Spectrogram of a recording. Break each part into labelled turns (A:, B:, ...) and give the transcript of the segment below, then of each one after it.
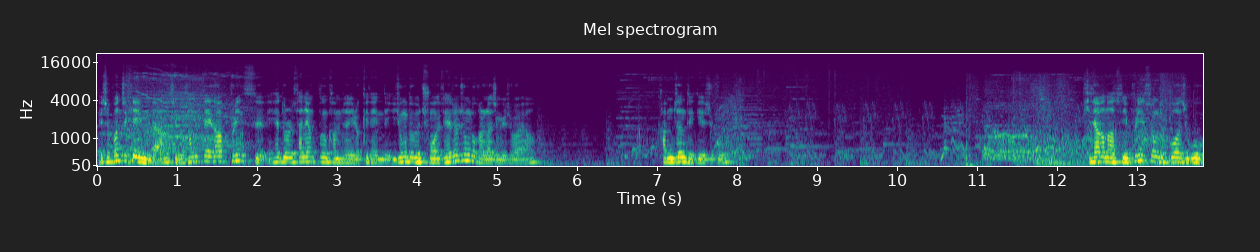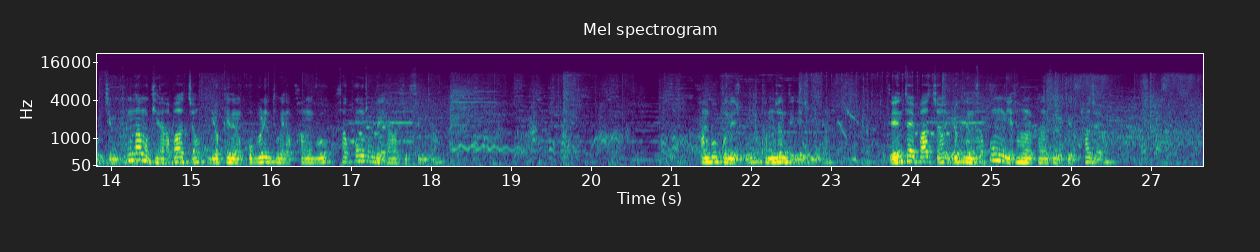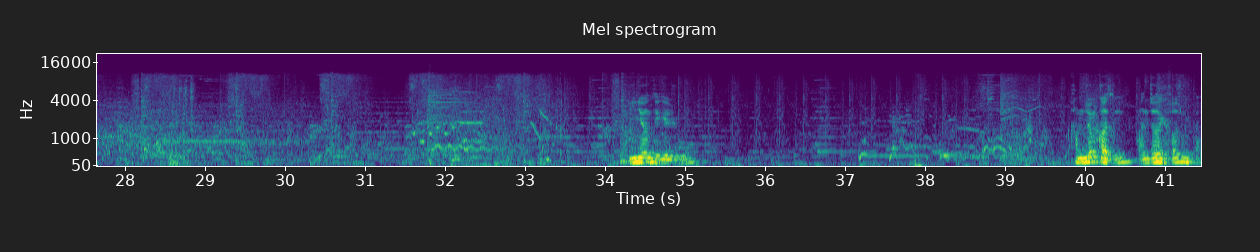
A: 네, 첫 번째 게임입니다. 지금 상태가 프린스, 해돌, 사냥꾼, 감전 이렇게 되는데 이 정도면 중앙에서 해돌 정도 갈라진 게 좋아요. 감전 대기해주고 기사가 나왔으니 프린스 정도 뽑아주고 지금 통나무 기사가 빠졌죠? 이렇게 되면 고블린 통이나 광부, 석공 정도 예상할 수 있습니다. 광부 보내주고 감전 대기해줍니다. 네렌타에 빠졌죠? 이렇게 되면 석공 예상할 가능성이 계속 커져요. 미니언 대기해주고. 감정까지 안전하게 써줍니다.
